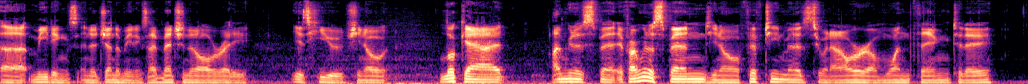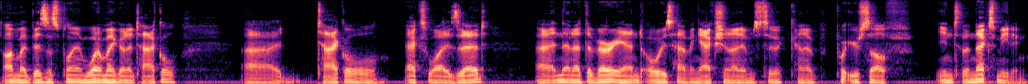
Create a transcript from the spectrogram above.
Uh, meetings and agenda meetings, I've mentioned it already, is huge. You know, look at I'm gonna spend if I'm gonna spend you know 15 minutes to an hour on one thing today on my business plan. What am I going to tackle? Uh, tackle X, Y, Z, uh, and then at the very end, always having action items to kind of put yourself into the next meeting.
